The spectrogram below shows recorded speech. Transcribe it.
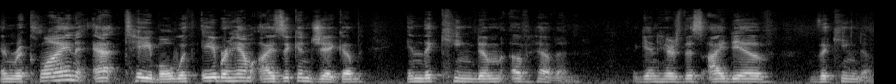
and recline at table with Abraham, Isaac, and Jacob in the kingdom of heaven. Again, here's this idea of the kingdom.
